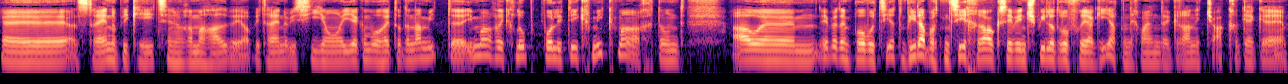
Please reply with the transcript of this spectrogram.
äh, als Trainer bei GC nach einem halben Jahr, bei Trainer bei Sion, irgendwo hat er dann auch mit, äh, immer ein bisschen Clubpolitik mitgemacht und auch ähm, eben dann provoziert. Und viele aber dann sicher auch gesehen, wenn die Spieler darauf reagiert. Und ich meine, der Granit Xhaka gegen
